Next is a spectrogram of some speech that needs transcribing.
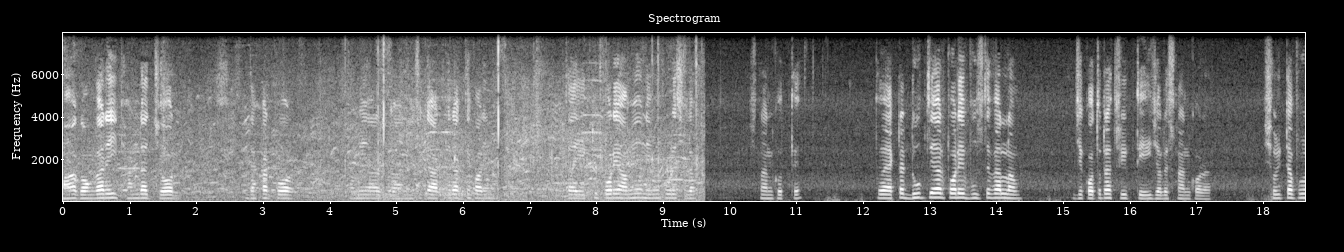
মা গঙ্গার এই ঠান্ডা জল দেখার পর আমি আর নিজেকে আটকে রাখতে পারিনি। তাই একটু পরে আমিও নেমে পড়েছিলাম স্নান করতে। তো একটা ডুব দেওয়ার পরে বুঝতে পারলাম যে কতটা তৃপ্তি এই জলে স্নান করার। শরীরটা পুরো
